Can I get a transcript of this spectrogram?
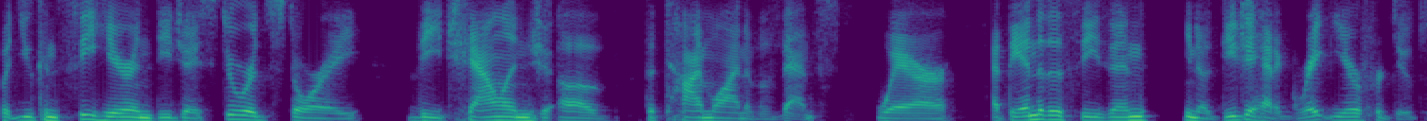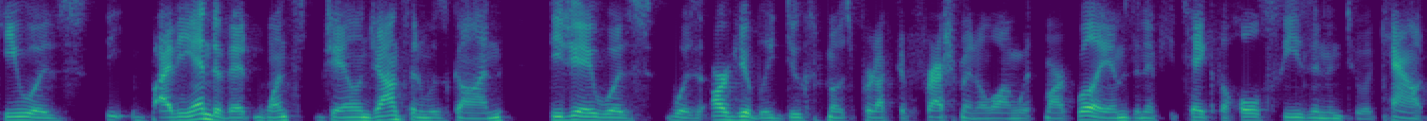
But you can see here in dj stewart's story the challenge of the timeline of events where at the end of the season you know dj had a great year for duke. He was by the end of it once jalen johnson was gone dj was was arguably duke's most productive freshman along with mark williams and if you take the whole season into account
